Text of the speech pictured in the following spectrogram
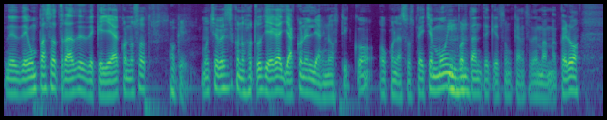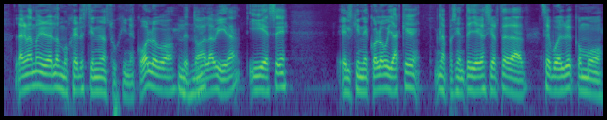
desde un paso atrás desde que llega con nosotros. Okay. Muchas veces con nosotros llega ya con el diagnóstico o con la sospecha muy importante que es un cáncer de mama, pero la gran mayoría de las mujeres tienen a su ginecólogo de toda la vida y ese, el ginecólogo ya que la paciente llega a cierta edad, se vuelve como,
